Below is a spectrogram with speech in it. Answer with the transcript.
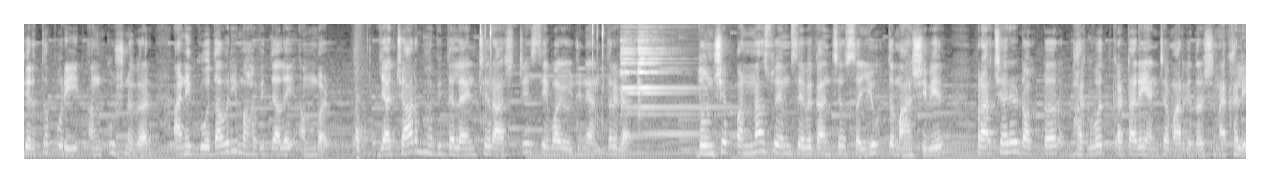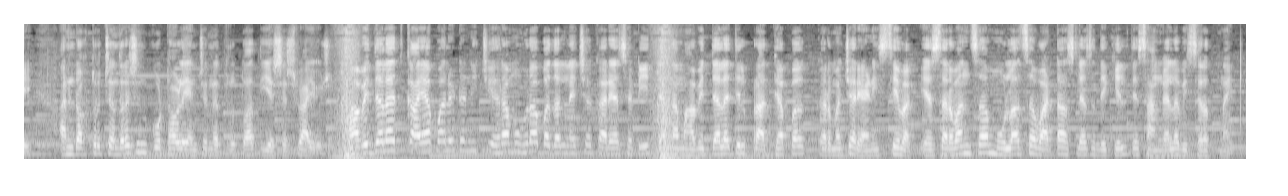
तीर्थपुरी अंकुशनगर आणि गोदावरी महाविद्यालय अंबड या चार महाविद्यालयांचे राष्ट्रीय सेवा योजनेअंतर्गत दोनशे पन्नास स्वयंसेवकांचं संयुक्त महाशिबिर प्राचार्य डॉक्टर भागवत कटारे यांच्या मार्गदर्शनाखाली आणि डॉक्टर चंद्रसेन कोठावळे यांच्या नेतृत्वात यशस्वी आयोजन. महाविद्यालयात कायापालट आणि चेहरा मोहरा बदलण्याच्या कार्यासाठी त्यांना महाविद्यालयातील प्राध्यापक कर्मचारी आणि सेवक या सर्वांचा मोलाचा वाटा असल्याचं देखील ते सांगायला विसरत नाहीत.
